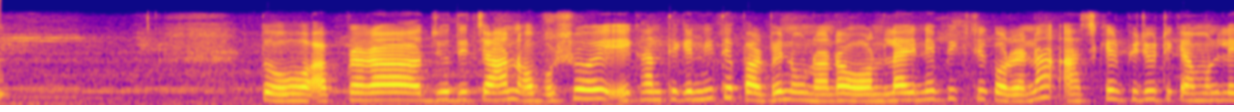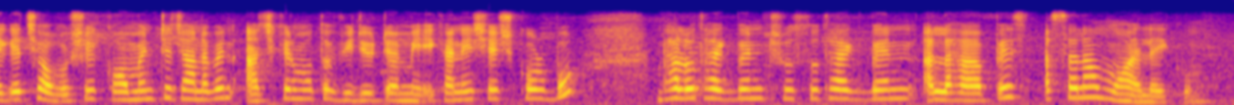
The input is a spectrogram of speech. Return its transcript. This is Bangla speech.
তো আপনারা যদি চান, অবশ্যই এখান থেকে নিতে পারবেন। ওনারা অনলাইনে বিক্রি করে না। আজকের ভিডিওটি কেমন লেগেছে অবশ্যই কমেন্টে জানাবেন। আজকের মতো ভিডিওটি আমি এখানেই শেষ করব। ভালো থাকবেন, সুস্থ থাকবেন। আল্লাহ হাফেজ। আসসালামু আলাইকুম।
